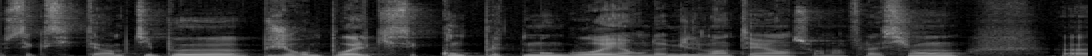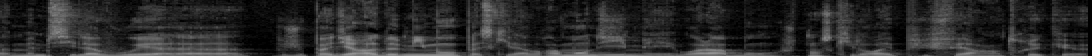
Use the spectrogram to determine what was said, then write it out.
s'exciter un petit peu. Jérôme Powell qui s'est complètement gouré en 2021 sur l'inflation. Euh, même s'il a avoué, je ne vais pas dire à demi-mot parce qu'il a vraiment dit, mais voilà, bon, je pense qu'il aurait pu faire un truc euh,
